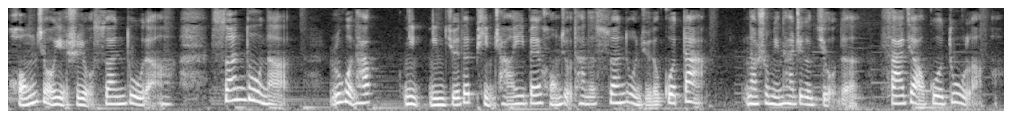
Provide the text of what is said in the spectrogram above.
红酒也是有酸度的啊。酸度呢，如果它你你觉得品尝一杯红酒它的酸度你觉得过大，那说明它这个酒的发酵过度了啊。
